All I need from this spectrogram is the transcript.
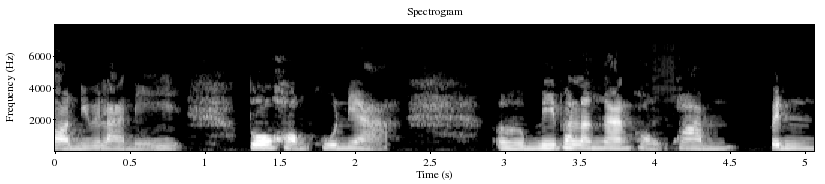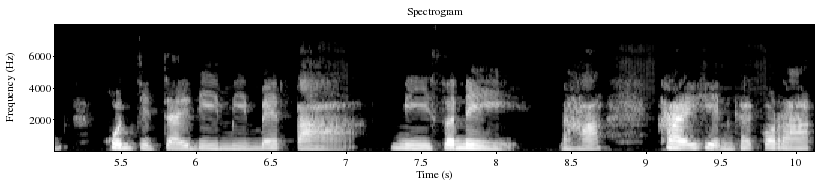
ตอนนี้เวลานี้ ตัวของคุณเนี่ย เออมีพลังงานของความเป็นคนจิตใจดีมีเมตตา มีเสน่ห์นะคะ ใครเห็นใครก็รัก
